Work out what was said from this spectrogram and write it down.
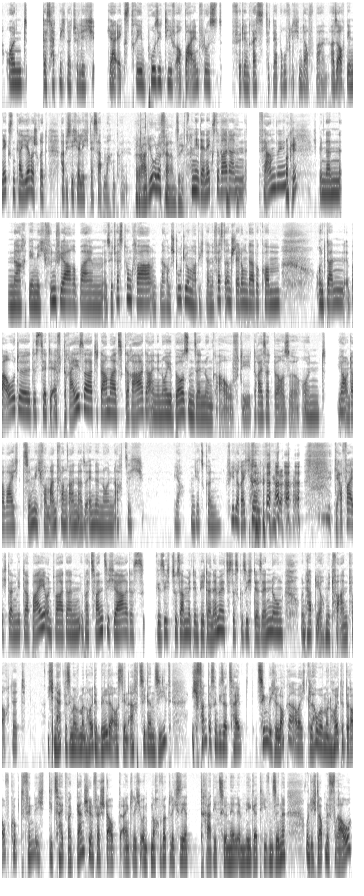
Und das hat mich natürlich ja extrem positiv auch beeinflusst für den Rest der beruflichen Laufbahn. Also auch den nächsten Karriereschritt habe ich sicherlich deshalb machen können. Radio oder Fernsehen? Nee, der nächste war dann Fernsehen. Okay. Ich bin dann, nachdem ich fünf Jahre beim Südwestfunk war und nach dem Studium habe ich dann eine Festanstellung da bekommen. Und dann baute das ZDF Dreisat damals gerade eine neue Börsensendung auf, die Dreisat-Börse. Und ja, und da war ich ziemlich vom Anfang an, also Ende 89, ja, und jetzt können viele rechnen. ja, war ich dann mit dabei und war dann über 20 Jahre das Gesicht zusammen mit dem Peter Nemetz, das Gesicht der Sendung und habe die auch mitverantwortet. Ich merke das immer, wenn man heute Bilder aus den 80ern sieht. Ich fand das in dieser Zeit ziemlich locker, aber ich glaube, wenn man heute drauf guckt, finde ich, die Zeit war ganz schön verstaubt eigentlich und noch wirklich sehr traditionell im negativen Sinne. Und ich glaube, eine Frau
